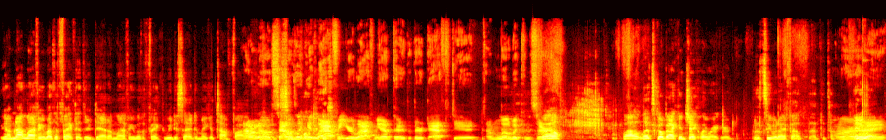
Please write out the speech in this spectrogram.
yeah, I'm not laughing about the fact that they're dead. I'm laughing about the fact that we decided to make a top five. I don't know. It sounds like you're laughing. You're laughing at their their death, dude. I'm a little bit concerned. Well, well, let's go back and check the record. Let's see what I felt at the time. All right. Anyway,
